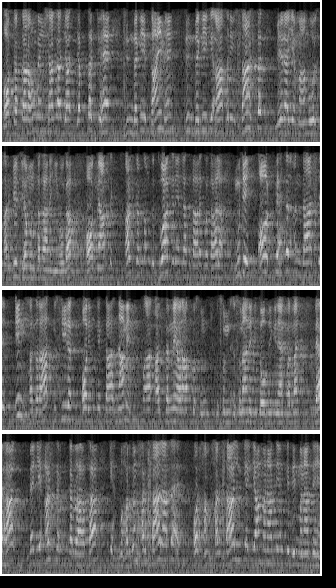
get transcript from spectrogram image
اور کرتا رہوں گا انشاءاللہ جب تک جو ہے زندگی قائم ہے، زندگی کے آخری سانس تک میرا یہ معمول ہرگز جو ہے منقطع نہیں ہوگا۔ اور میں آپ سے عرض کرتا ہوں کہ دعا کریں اللہ تبارک و تعالیٰ مجھے اور بہتر انداز سے ان حضرات کی سیرت اور ان کے کارنامے عرض کرنے اور آپ کو سن, سن, سنانے کی توفیق عنایت فرمائے۔ بہرحال میں یہ عرض کر, کر رہا تھا کہ محرم ہر سال آتا ہے اور ہم ہر سال ان کے ایام مناتے ہیں ان کے دن مناتے ہیں۔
